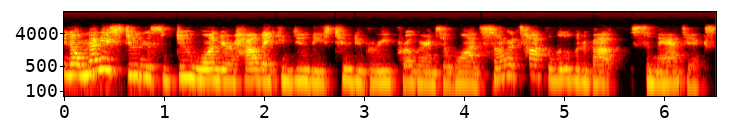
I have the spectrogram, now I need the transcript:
you know, many students do wonder how they can do these two degree programs at once. So I'm going to talk a little bit about semantics.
